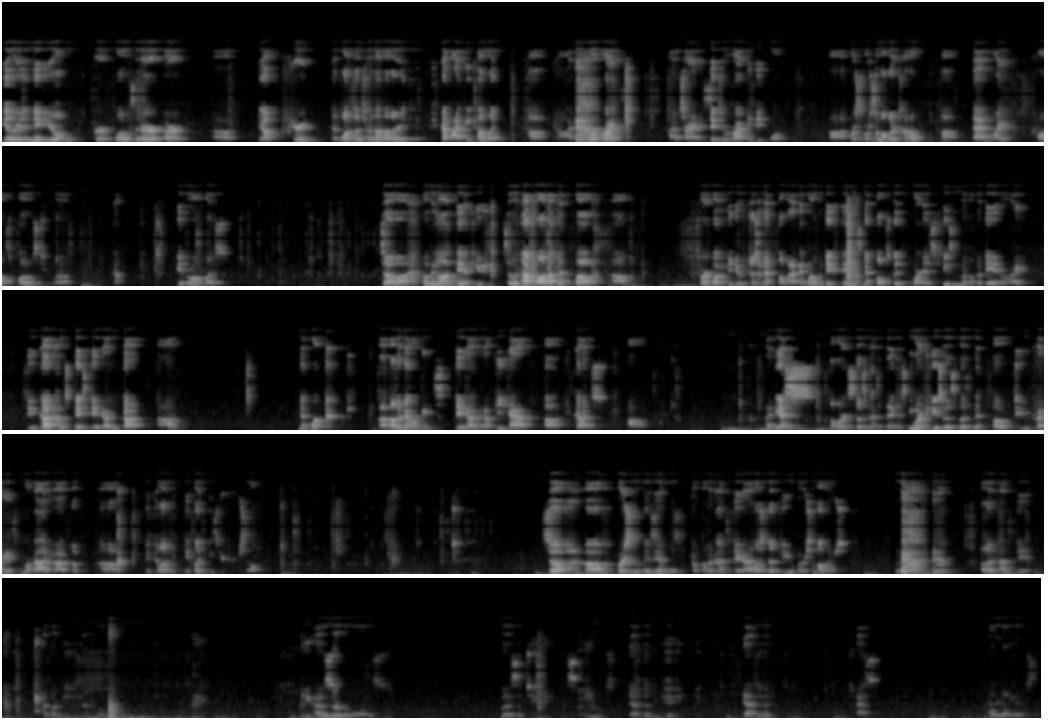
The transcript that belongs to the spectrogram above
the other reason maybe you're looking for flows that are, are uh, you know, appearing at one sensor and not another, if you've got IP tunneling, uh, you know, IP4 right, I'm sorry, IP6 over IPv4, uh, or, or some other tunnel, uh, that might cause flows to uh, you know, be at the wrong place. So uh, moving on, data fusion. So we've talked a lot about NetFlow, um, sort of what you can do with just NetFlow, but I think one of the big things NetFlow is good for is fusing with other data, right? So you've got host-based data, you've got um, network, uh, other networking data, you know, PCAP, uh, you've got uh, IDS alerts, those kinds of things. You want to fuse those with NetFlow to try to get some more value out of them, uh, make, life, make life easier for yourself. So, um, what are some examples of other kinds of data? I listed a few. What are some others? other kinds of data. You have server logs with SMTP, specials, Yeah. authentication, Yeah.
